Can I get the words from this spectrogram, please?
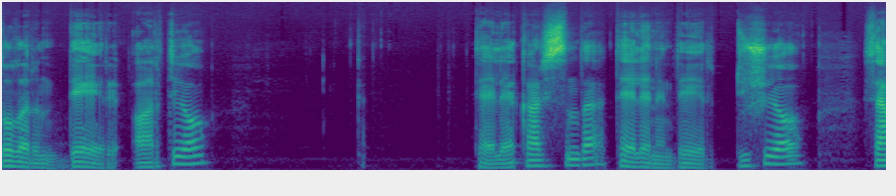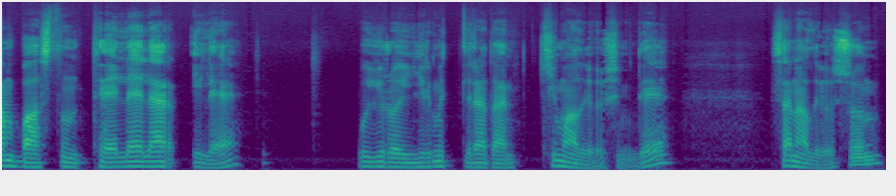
doların değeri artıyor. TL karşısında TL'nin değeri düşüyor. Sen bastığın TL'ler ile bu euroyu 20 liradan kim alıyor şimdi? Sen alıyorsun.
